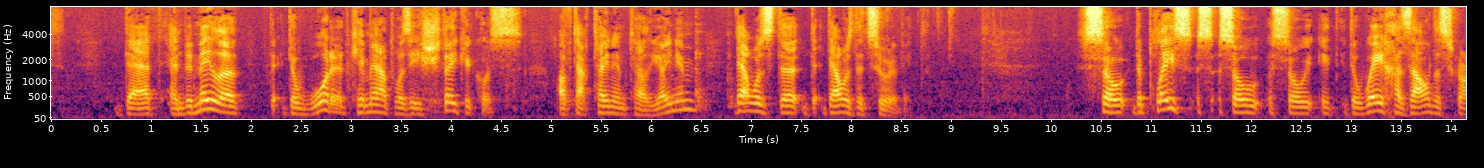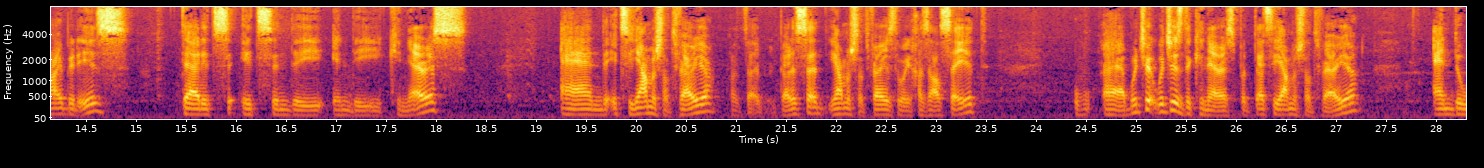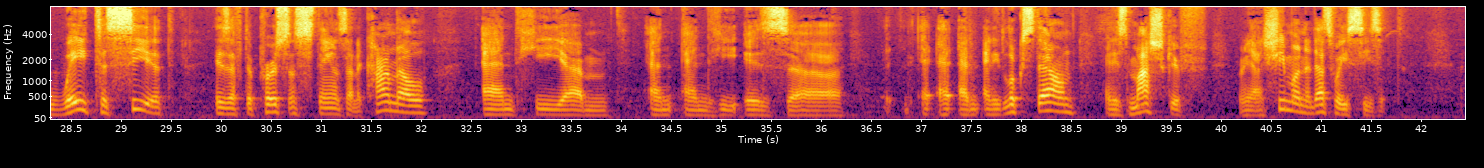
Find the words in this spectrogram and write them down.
that and b'meila the, the water that came out was a shteikikus of tachtonim tel yonim. That was the that was the tzur of it. So the place, so so it, the way Chazal describe it is that it's it's in the in the Kineris, and it's a Yamash Tveria. Better said, Yamash Tveria is the way Chazal say it, uh, which which is the Kineris, but that's the Yamash Tveria. And the way to see it is if the person stands on a Carmel, and he um, and and he is uh, and and he looks down and he's mashkif Shimon, and that's where he sees it.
